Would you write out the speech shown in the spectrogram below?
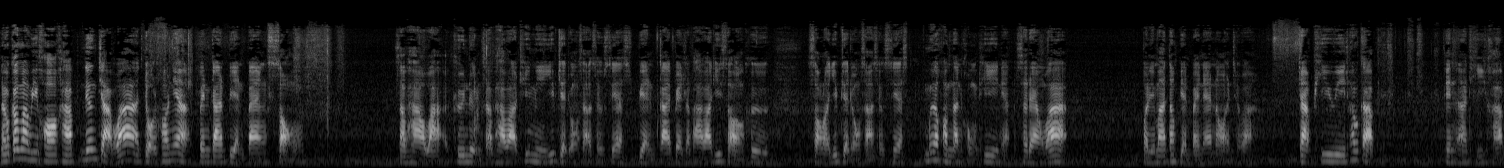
แล้วก็มาวิเคราะห์ครับ เนื่องจากว่าโจทย์ข้อเนี้ยเป็นการเปลี่ยนแปลง 2 สภาวะ คือ 1 สภาวะที่มี 27 องศาเซลเซียส เปลี่ยนกลายเป็นสภาวะที่ 2 คือ 227 องศาเซลเซียส เมื่อความดันคงที่เนี่ยแสดงว่าปริมาตรต้องเปลี่ยนไปแน่นอนใช่ป่ะจาก PV เท่ากับ nRT ครับ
